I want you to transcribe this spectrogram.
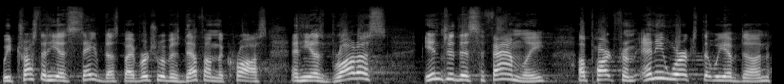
We trust that He has saved us by virtue of His death on the cross, and He has brought us into this family apart from any works that we have done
